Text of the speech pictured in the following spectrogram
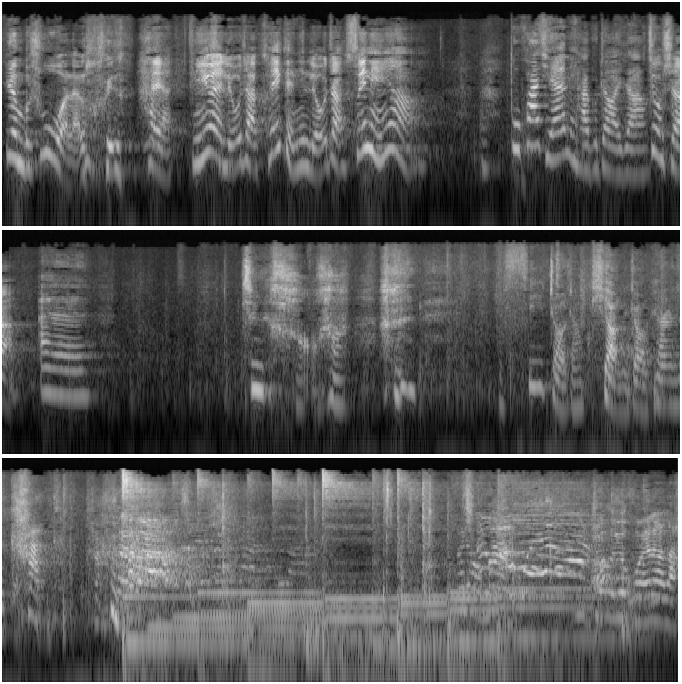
认不出我来了。回头，哎呀，您愿意留着可以给您留着，随您呀。不花钱你还不照一张？就是，哎，真好哈，我非照张漂亮照片让他看看。终于回来了，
